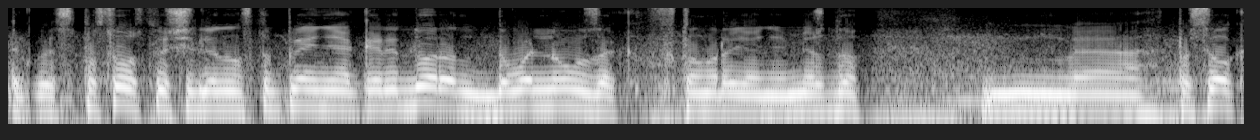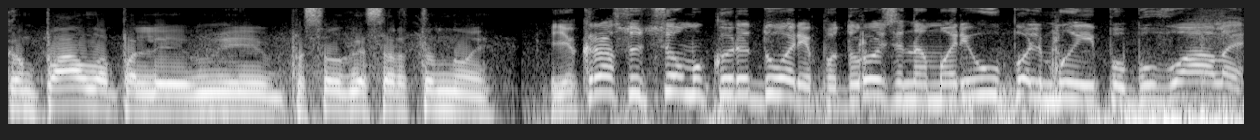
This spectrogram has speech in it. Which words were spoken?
такой способствующий для наступления коридор, он довольно узок в том районе между м, э, поселком Павлополь и поселком Сартаной. Якраз у цьому коридорі по дорозі на Маріуполь ми і побували.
